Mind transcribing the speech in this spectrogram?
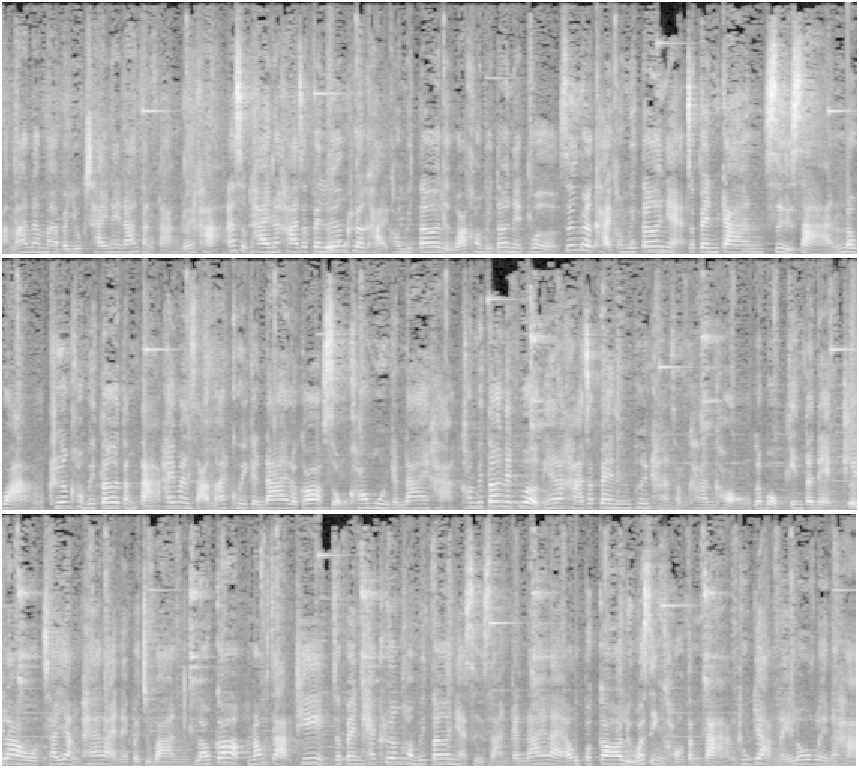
สามารถนำมาประยุกต์ใช้ในด้านต่างๆ ด้วยค่ะ อันสุดท้ายนะคะจะเป็นเรื่องเครือข่ายคอมพิวเตอร์หรือว่า computer network ซึ่งเครือข่ายคอมพิวเตอร์เนี่ยจะเป็นการสื่อสารระหว่างเครื่องคอมพิวเตอร์ต่าง ๆ ให้มันสามารถคุยกันได้ แล้วก็ส่งข้อมูลกันได้ค่ะ computer network เนี่ยนะคะจะเป็นพื้นฐานสำคัญของระบบอินเทอร์เน็ตที่เราใช้อย่างแพร่หลายในปัจจุบัน แล้วก็นอกจากที่จะเป็นแค่เครื่องคอมพิวเตอร์เนี่ยสื่อสารกันได้แล้ว อุปกรณ์หรือว่าสิ่งของต่างๆ ทุกอย่างในโลกเลยนะคะ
